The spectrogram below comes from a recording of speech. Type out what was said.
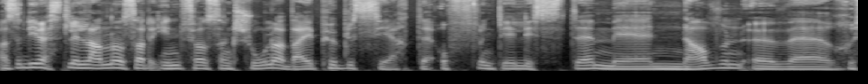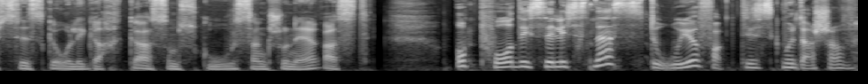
Altså De vestlige landene som hadde innført sanksjoner, de publiserte offentlige lister med navn over russiske oligarker som skulle sanksjoneres. Og på disse listene sto jo faktisk Mordasjov.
